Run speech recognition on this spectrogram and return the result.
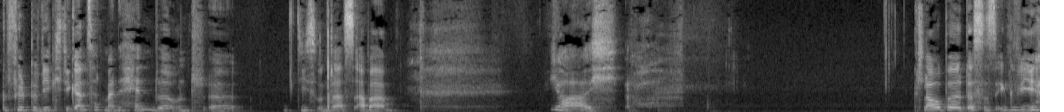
gefühlt bewege ich die ganze Zeit meine Hände und äh, dies und das, aber ja, ich glaube, dass es irgendwie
